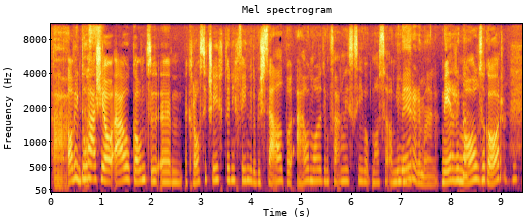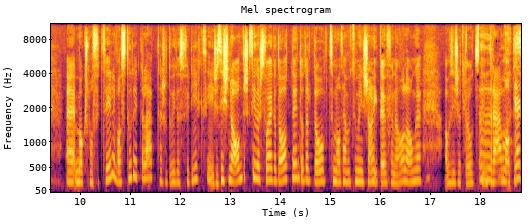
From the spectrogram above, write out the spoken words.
Ah, Arvin, du hast ja auch ganz ähm, eine krasse Geschichte, wenn ich finde. Du bist selber auch einmal im Gefängnis gewesen, wo die Massa Amini... Mehrere Male. Mehrere Mal sogar. Äh, magst du mal erzählen, was du dort erlebt hast oder wie das für dich war? Es war noch anders, gewesen, du hast es vorher angetönt, oder? Da, zumal haben wir zumindest noch nicht dürfen anlangen aber es ist ja trotzdem Äh, traumatisierend.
